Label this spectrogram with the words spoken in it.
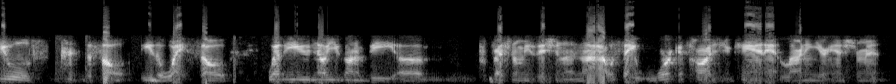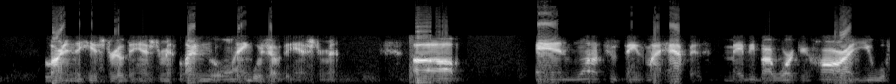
fuels the soul either way. So whether you know you're going to be a professional musician or not, I would say work as hard as you can at learning your instrument, learning the history of the instrument, learning the language of the instrument. Uh, and one or two things might happen. Maybe by working hard, you will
